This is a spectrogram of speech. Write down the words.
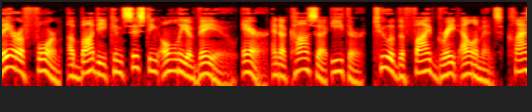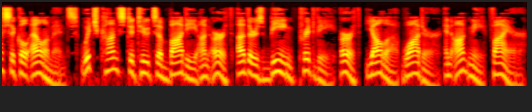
They are a form, a body consisting only of vayu air and akasa ether, two of the five great elements, classical elements which constitutes a body on earth others being prithvi earth, yala water, and agni fire.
